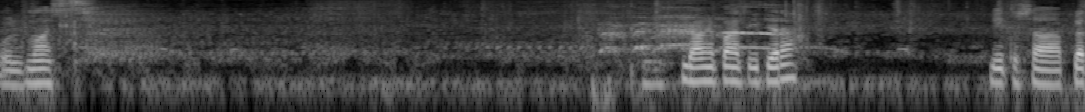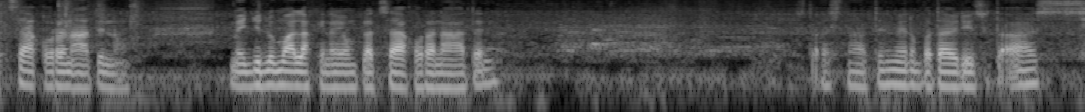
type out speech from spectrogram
Full. Dami pa natitira. Dito sa plat sakura natin, oh. Medyo lumalaki na yung plat sakura natin. Taas natin, meron pa tayo dito sa taas.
